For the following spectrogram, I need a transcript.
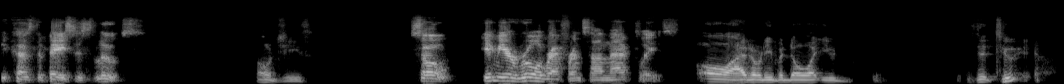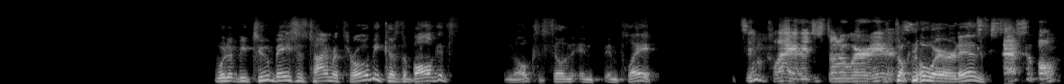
because the base is loose. Oh, geez. So give me a rule reference on that, please. Oh, I don't even know what you. Is it two? Would it be two bases time or throw because the ball gets no, because it's still in, in, in play. It's in play. They just don't know where it is. Don't know where it It's accessible.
